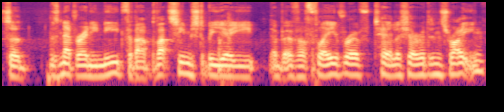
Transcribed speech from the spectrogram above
so there's never any need for that. But that seems to be a, a bit of a flavour of Taylor Sheridan's writing.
